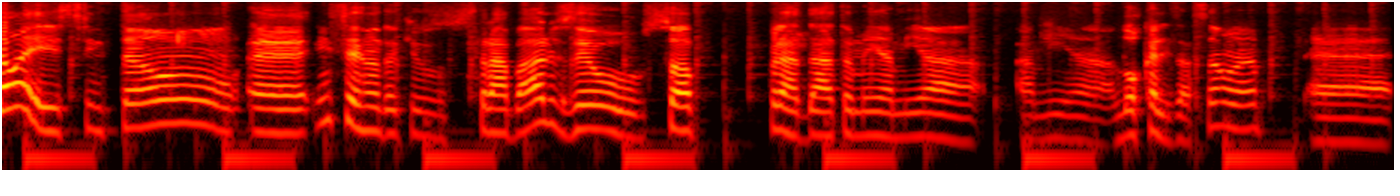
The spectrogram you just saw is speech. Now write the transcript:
Então é isso. Então, é, encerrando aqui os trabalhos, eu só para dar também a minha, a minha localização, né? É,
